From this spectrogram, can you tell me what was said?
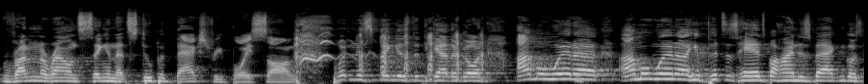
running around singing that stupid Backstreet Boys song, putting his fingers together, going, I'm a winner, I'm a winner. He puts his hands behind his back and goes,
